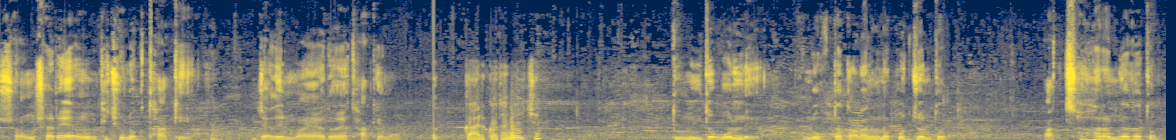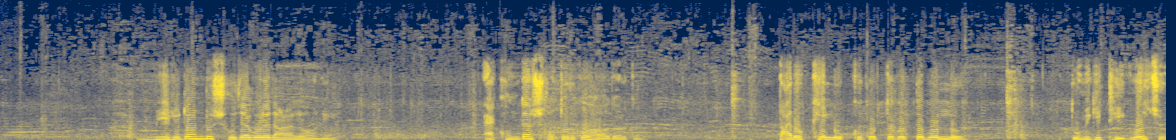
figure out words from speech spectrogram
সংসারে এমন কিছু লোক থাকে যাদের মায়া দয়া থাকে না। কার কথা বলছো? তুমি তো বললে লোকটা দাঁড়াল না পর্যন্ত। আচ্ছা হারামজাদা তো। মেরুদণ্ড সোজা করে দাঁড়াল অনিল। এখন তার সতর্ক হওয়া দরকার। তারক্ষে লক্ষ্য করতে করতে বলল তুমি কি ঠিক বলছো?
